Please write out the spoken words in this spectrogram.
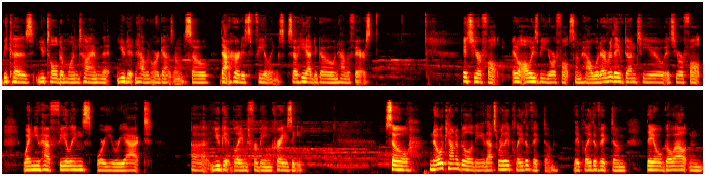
because you told him one time that you didn't have an orgasm. So that hurt his feelings. So he had to go and have affairs. It's your fault. It'll always be your fault somehow. Whatever they've done to you, it's your fault. When you have feelings or you react, uh, you get blamed for being crazy. So, no accountability. That's where they play the victim. They play the victim. They'll go out and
